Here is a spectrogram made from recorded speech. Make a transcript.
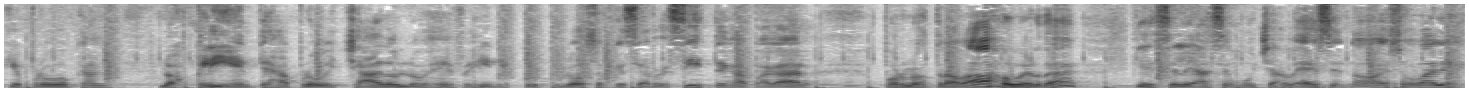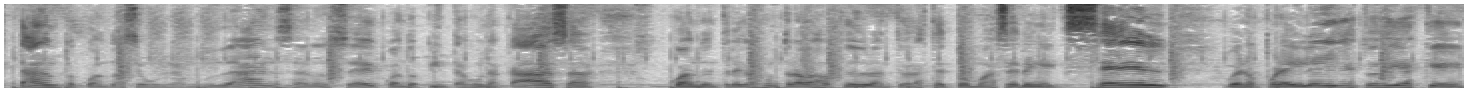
que provocan los clientes aprovechados, los jefes inescrupulosos que se resisten a pagar por los trabajos, ¿verdad? Que se le hace muchas veces. No, eso vale tanto cuando haces una mudanza, no sé, cuando pintas una casa, cuando entregas un trabajo que durante horas te tomó hacer en Excel. Bueno, por ahí leí en estos días que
